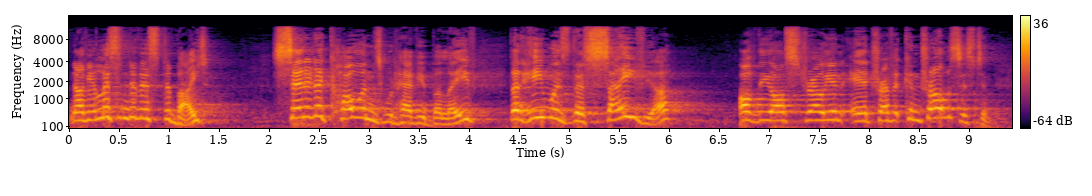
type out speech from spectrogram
Now, if you listen to this debate, Senator Collins would have you believe that he was the saviour of the Australian air traffic control system.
